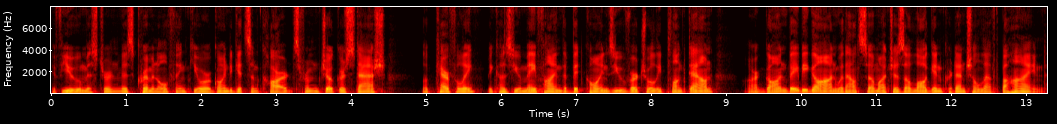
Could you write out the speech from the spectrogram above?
If you, Mr. and Ms. Criminal, think you're going to get some cards from Joker's Stash, look carefully, because you may find the bitcoins you virtually plunk down are gone baby gone without so much as a login credential left behind.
